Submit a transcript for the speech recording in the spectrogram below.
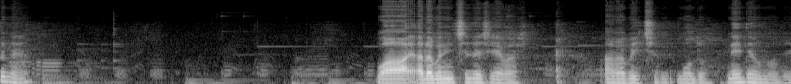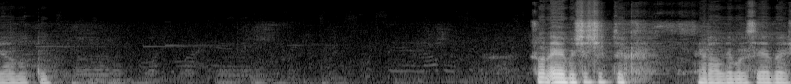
Şu ne? Vay arabanın içinde şey var. Araba içi modu. Neydi o modu ya unuttum. Şu an E5'e çıktık. Herhalde burası E5.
